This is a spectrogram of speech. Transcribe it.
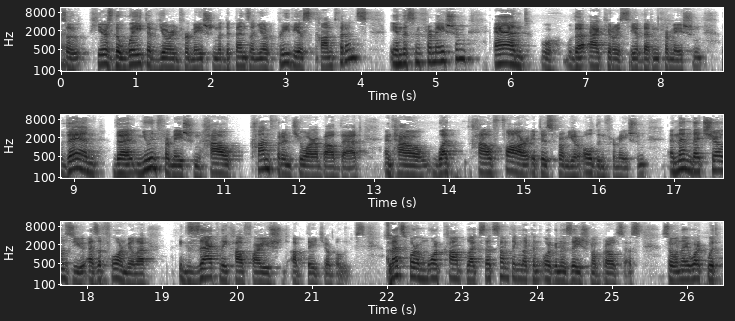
So here's the weight of your information that depends on your previous confidence in this information and the accuracy of that information. Then the new information, how confident you are about that and how what how far it is from your old information and then that shows you as a formula exactly how far you should update your beliefs. and that's for a more complex, that's something like an organizational process. So when I work with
